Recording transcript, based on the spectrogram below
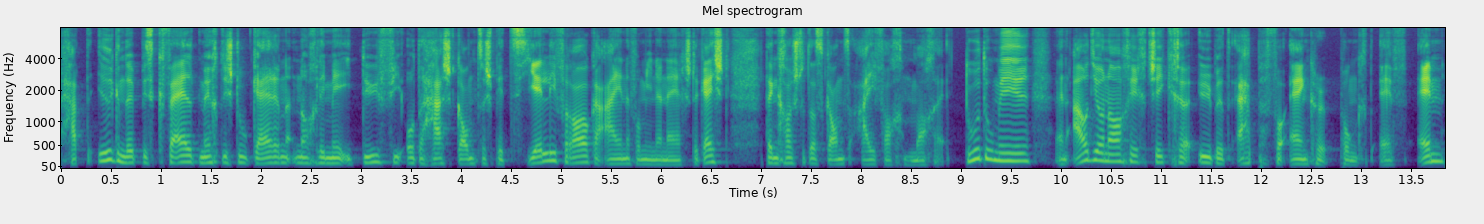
Hat irgendetwas gefehlt? Möchtest du gerne noch ein bisschen mehr in die Tiefe oder hast ganz spezielle Fragen an einen von meinen nächsten Gästen? Dann kannst du das ganz einfach machen. Du du mir eine Audionachricht schicken über die App von Anchor.fm.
